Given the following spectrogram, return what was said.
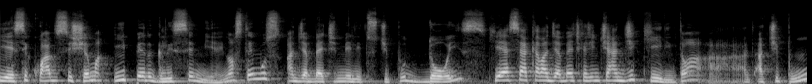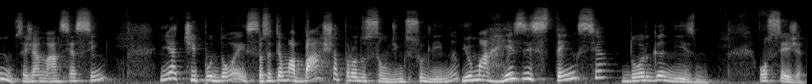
E esse quadro se chama hiperglicemia. E nós temos a diabetes mellitus tipo 2, que essa é aquela diabetes que a gente adquire. Então, a, a, a tipo 1, você já nasce assim. E a tipo 2, você tem uma baixa produção de insulina e uma resistência do organismo. Ou seja,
